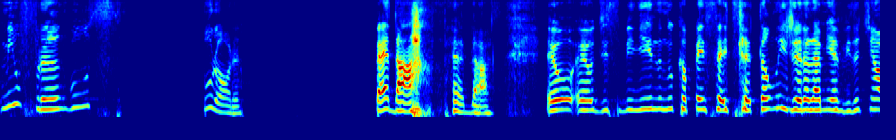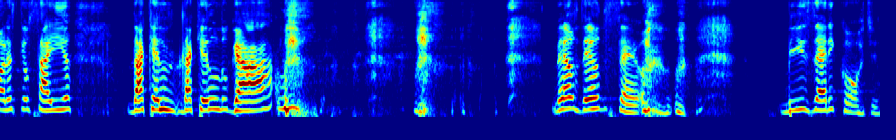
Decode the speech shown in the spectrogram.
mil frangos por hora. Pedaço, pedaço. Eu, eu disse, menina, nunca pensei de ser tão ligeira na minha vida. Tinha horas que eu saía daquele, daquele lugar. Meu Deus do céu. Misericórdia.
